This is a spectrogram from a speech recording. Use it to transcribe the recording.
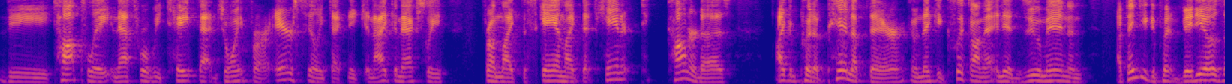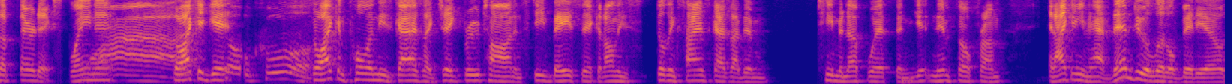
the top plate and that's where we tape that joint for our air sealing technique and i can actually from like the scan like that can, Conner does, I could put a pin up there and they could click on that and it'd zoom in and I think you could put videos up there to explain wow, it. So I could get so cool. So I can pull in these guys like Jake Bruton and Steve Baczek and all these building science guys I've been teaming up with and getting info from. And I can even have them do a little video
